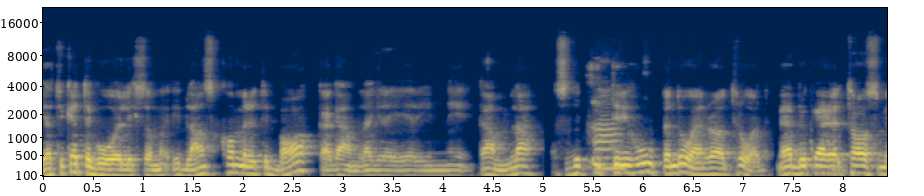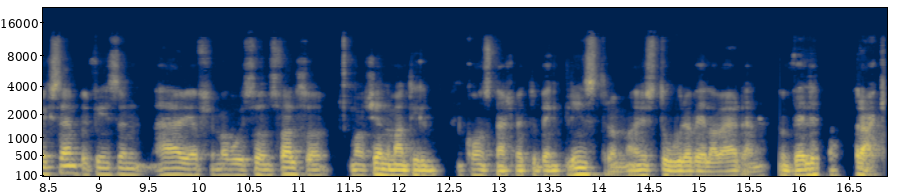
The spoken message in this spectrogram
jag tycker att det går liksom, ibland så kommer det tillbaka gamla grejer in i gamla, alltså det sitter ja. ihop ändå en röd tråd. Men jag brukar ta som exempel, finns en här, eftersom jag bor i Sundsvall så man känner man till en konstnär som heter Bengt Lindström. Han är stor över hela världen. Väldigt abstrakt,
